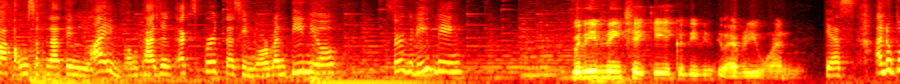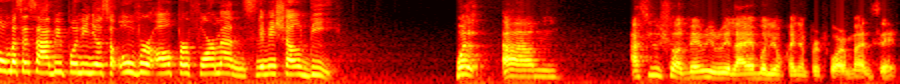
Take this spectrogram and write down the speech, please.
makakausap natin live ang pageant expert na si Norman Tino. Sir, good evening. Good evening, Chiki. Good evening to everyone. Yes. Ano pong masasabi po ninyo sa overall performance ni Michelle D? Well, um, as usual, very reliable yung kanyang performance. Eh.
